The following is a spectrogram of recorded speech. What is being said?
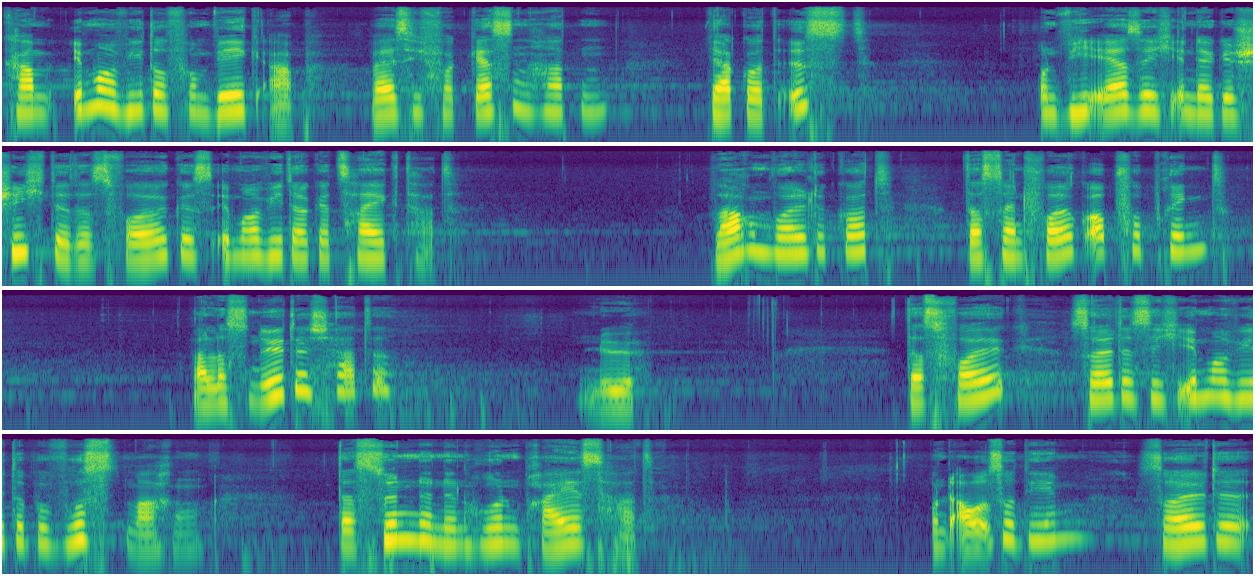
kam immer wieder vom Weg ab, weil sie vergessen hatten, wer Gott ist und wie er sich in der Geschichte des Volkes immer wieder gezeigt hat. Warum wollte Gott, dass sein Volk Opfer bringt? Weil er es nötig hatte? Nö. Das Volk sollte sich immer wieder bewusst machen, dass Sünde einen hohen Preis hat. Und außerdem sollte,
